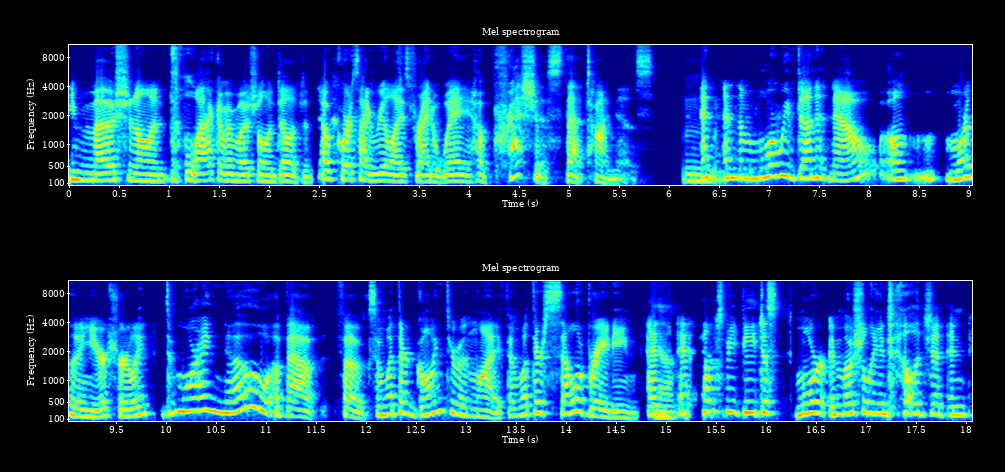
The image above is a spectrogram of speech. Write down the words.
emotional and lack of emotional intelligence. Of course, I realized right away how precious that time is. Mhm. And and the more we've done it now, um, more than a year, surely, the more I know about folks and what they're going through in life and what they're celebrating, and Yeah. it helps me be just more emotionally intelligent and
